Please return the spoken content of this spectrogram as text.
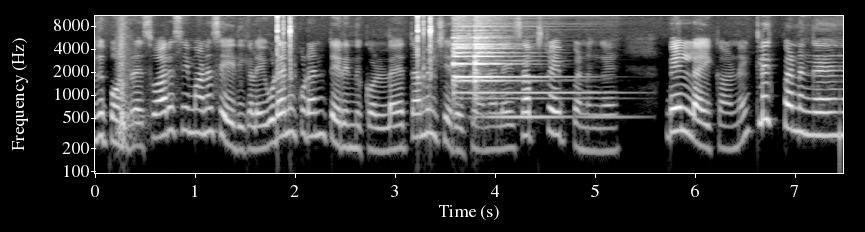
இது போன்ற சுவாரஸ்யமான செய்திகளை உடனுக்குடன் தெரிந்து கொள்ள தமிழ் சிறை சேனலை சப்ஸ்கிரைப் பண்ணுங்கள் பெல் ஐக்கானை கிளிக் பண்ணுங்கள்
